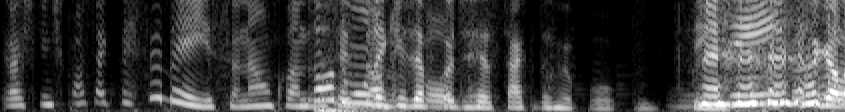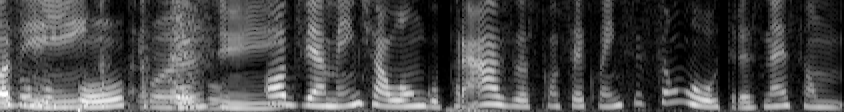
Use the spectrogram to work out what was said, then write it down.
eu acho que a gente consegue perceber isso, não? Quando Todo vocês mundo aqui já ficou pouco. de ressaca e dormiu pouco. Sim. Aquela Sim. Um pouco, é. Sim. Obviamente, a longo prazo, as consequências são outras, né? São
